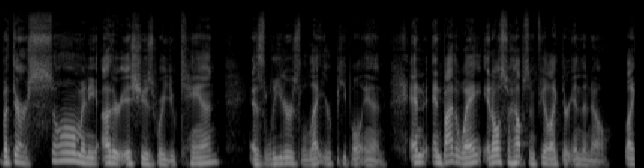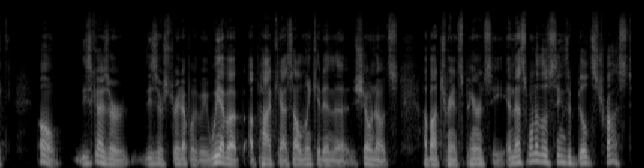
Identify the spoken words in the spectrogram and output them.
but there are so many other issues where you can, as leaders, let your people in. And and by the way, it also helps them feel like they're in the know. Like, oh, these guys are these are straight up with me. We have a, a podcast, I'll link it in the show notes about transparency. And that's one of those things that builds trust.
